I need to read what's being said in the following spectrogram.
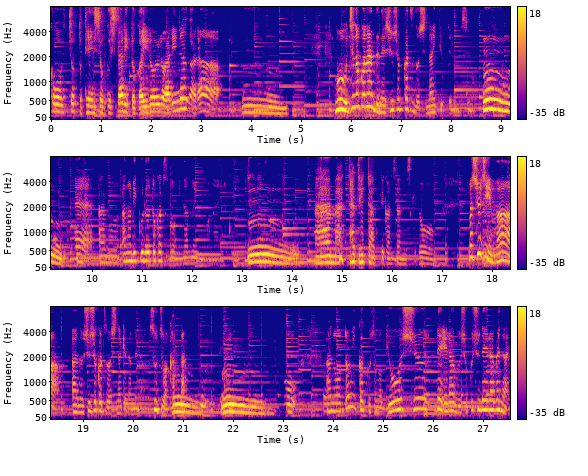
こうちょっと転職したりとかいろいろありながらうん。もううちの子なんてね就職活動しないって言ってるんですよ。うん。ええあのあのリクルート活動に何の意味もないとか言って。うん。ああまた出たって感じなんですけど、まあ、主人はあの就職活動しなきゃダメだスーツは買った、うん。うん。あのとにかくその業種で選ぶ職種で選べない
